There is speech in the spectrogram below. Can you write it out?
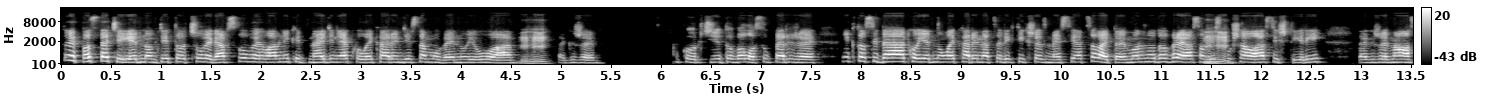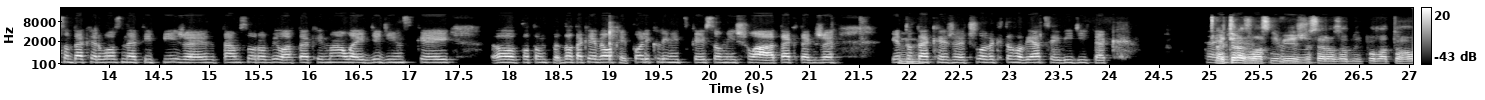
to je v podstate jedno, kde to človek absolvuje, hlavne keď nájde nejakú lekáreň, kde sa mu venujú a mm-hmm. takže ako určite to bolo super, že niekto si dá ako jednu lekáre na celých tých 6 mesiacov, aj to je možno dobré, ja som mm-hmm. vyskúšala asi 4, takže mala som také rôzne typy, že tam som robila v takej malej dedinskej, potom do takej veľkej poliklinickej som išla a tak, takže je to mm. také, že človek toho viacej vidí, tak... Aj teraz vlastne vieš, že sa rozhodnúť podľa toho,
